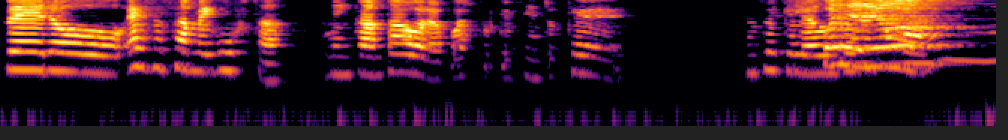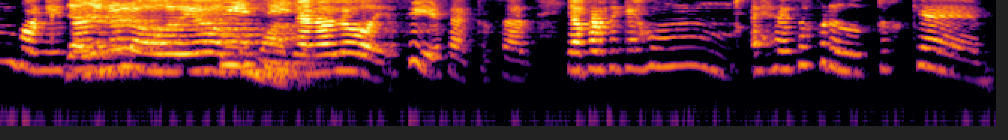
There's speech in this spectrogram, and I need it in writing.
Pero eso, o sea, me gusta, me encanta ahora, pues, porque siento que, no sé, que le doy Pues yo- como, bonito. Ya yo no lo odio. Sí, sí, antes. ya no lo odio. Sí, exacto. O sea, y aparte que es un. Es de esos productos que.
